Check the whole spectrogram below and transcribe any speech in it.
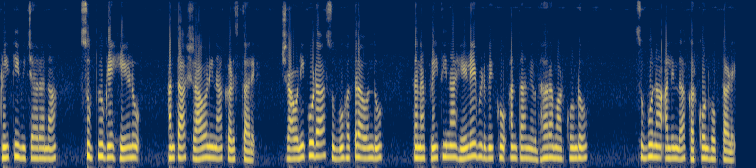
ಪ್ರೀತಿ ವಿಚಾರನ ಸುಬ್ಬುಗೆ ಹೇಳು ಅಂತ ಶ್ರಾವಣಿನ ಕಳಿಸ್ತಾರೆ. ಶ್ರಾವಣಿ ಕೂಡ ಸುಬ್ಬು ಹತ್ರ ಒಂದು ತನ್ನ ಪ್ರೀತಿನ ಹೇಳೇ ಬಿಡಬೇಕು ಅಂತ ನಿರ್ಧಾರ ಮಾಡಿಕೊಂಡು ಸುಬ್ಬುನ ಅಲ್ಲಿಂದ ಕರ್ಕೊಂಡು ಹೋಗ್ತಾಳೆ.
